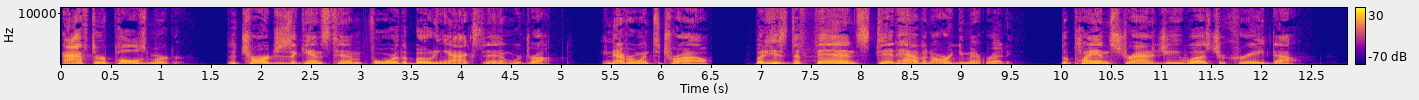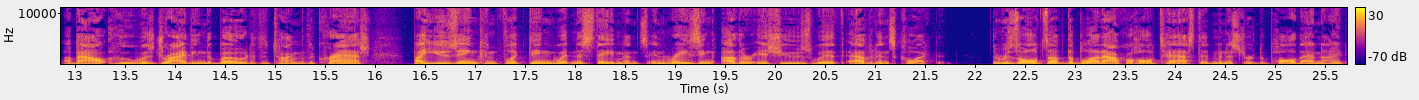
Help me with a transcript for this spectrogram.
After Paul's murder, the charges against him for the boating accident were dropped. He never went to trial, but his defense did have an argument ready. The planned strategy was to create doubt about who was driving the boat at the time of the crash by using conflicting witness statements and raising other issues with evidence collected. The results of the blood alcohol test administered to Paul that night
